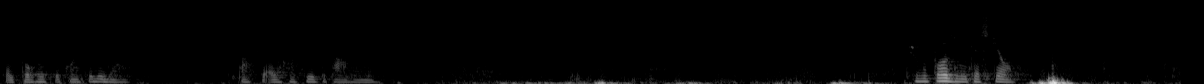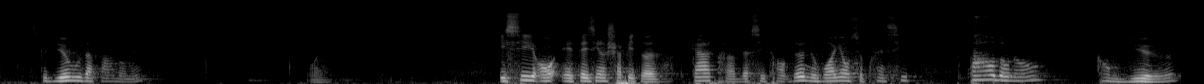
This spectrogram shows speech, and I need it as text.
qu'elle pourrait se coincer dedans parce qu'elle refuse de pardonner. Je vous pose une question. Est-ce que Dieu vous a pardonné? Oui. Ici, en Éphésiens chapitre 4, verset 32, nous voyons ce principe. Pardonnons comme Dieu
